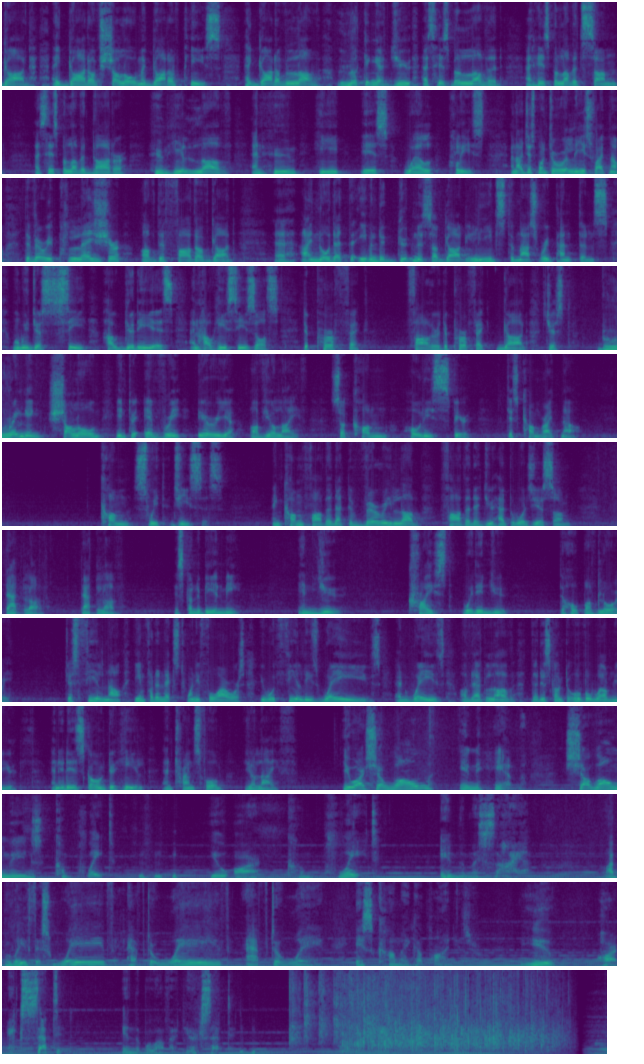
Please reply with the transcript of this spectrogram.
God, a God of shalom, a God of peace, a God of love, looking at you as His beloved, and His beloved Son, as His beloved daughter, whom He loves and whom He is well pleased. And I just want to release right now the very pleasure of the Father of God. Uh, I know that the, even the goodness of God leads to mass repentance when we just see how good He is and how He sees us. The perfect Father, the perfect God, just bringing shalom into every area of your life. So come, Holy Spirit. Just come right now. Come, sweet Jesus. And come, Father, that the very love, Father, that you had towards your Son, that love, that love is going to be in me, in you, Christ within you, the hope of glory. Just feel now, even for the next 24 hours, you will feel these waves and waves of that love that is going to overwhelm you, and it is going to heal and transform your life. You are shalom in Him. Shalom means complete. you are complete in the Messiah. I believe this wave after wave after wave is coming upon you. You are accepted in the beloved. You're accepted.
